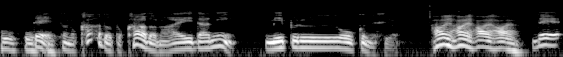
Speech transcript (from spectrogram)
ほうほうで、、そのカードとカードの間にミープルを置くんですよ。はいはいはいはい。で、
